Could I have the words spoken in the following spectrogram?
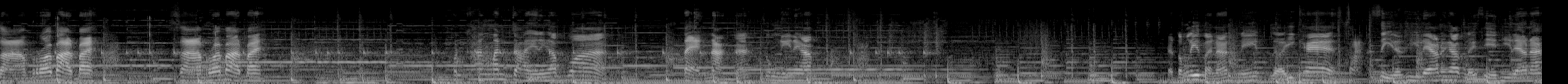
300 บาทไป 300 บาทไป ค่อนข้างมั่นใจนะครับว่าแตกหนักนะช่วงนี้นะครับ แต่ต้องรีบหน่อยนะนี่เหลืออีกแค่สะสี่นาทีแล้วนะครับ เหลือสี่นาทีแล้วนะ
